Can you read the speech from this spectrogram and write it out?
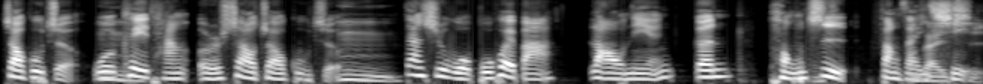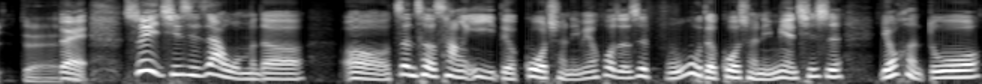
照顾者，我可以谈儿少照顾者，嗯，但是我不会把老年跟同志放在一起，对。对，所以其实，在我们的呃政策倡议的过程里面，或者是服务的过程里面，其实有很多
